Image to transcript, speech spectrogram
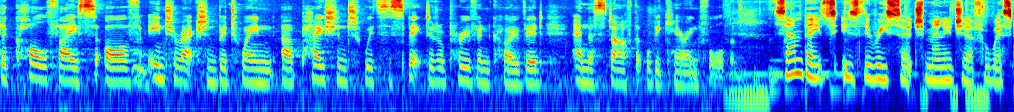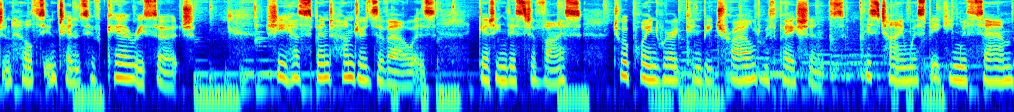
the coal face of interaction between a patient with suspected or proven COVID and the staff that will be caring for them. Sam Bates is the research manager for Western Health's intensive care research. She has spent hundreds of hours getting this device to a point where it can be trialled with patients. This time we're speaking with Sam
